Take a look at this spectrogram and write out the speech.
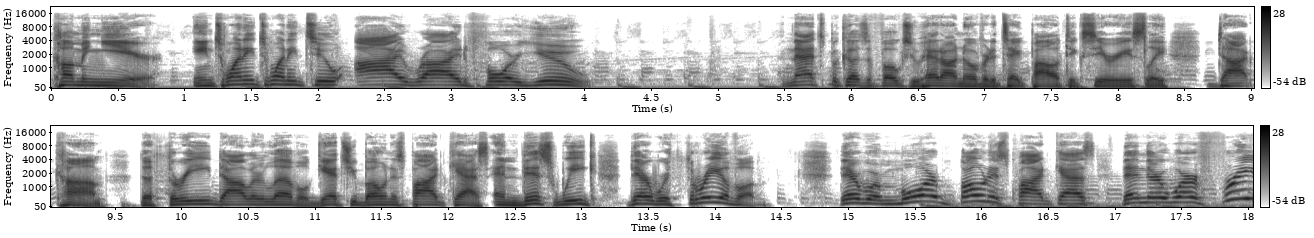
coming year. In 2022, I ride for you. And that's because of folks who head on over to takepoliticsseriously.com. The $3 level gets you bonus podcasts. And this week, there were three of them. There were more bonus podcasts than there were free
